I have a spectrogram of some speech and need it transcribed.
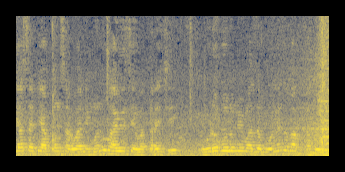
यासाठी आपण सर्वांनी मनोभावी सेवा करायची. एवढं बोलून मी माझं बोलण्याचा भाग थांबवतो.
